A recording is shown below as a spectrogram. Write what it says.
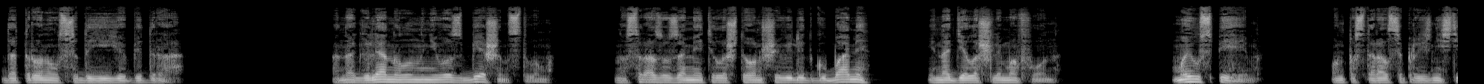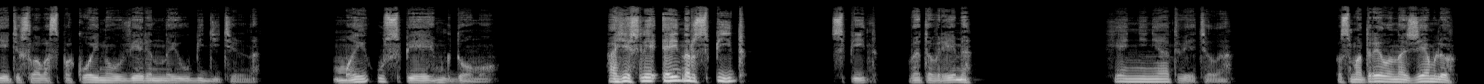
дотронулся до ее бедра. Она глянула на него с бешенством, но сразу заметила, что он шевелит губами, и надела шлемофон. «Мы успеем», — он постарался произнести эти слова спокойно, уверенно и убедительно. «Мы успеем к дому». А если Эйнер спит? Спит в это время. Хенни не ответила. Посмотрела на землю,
